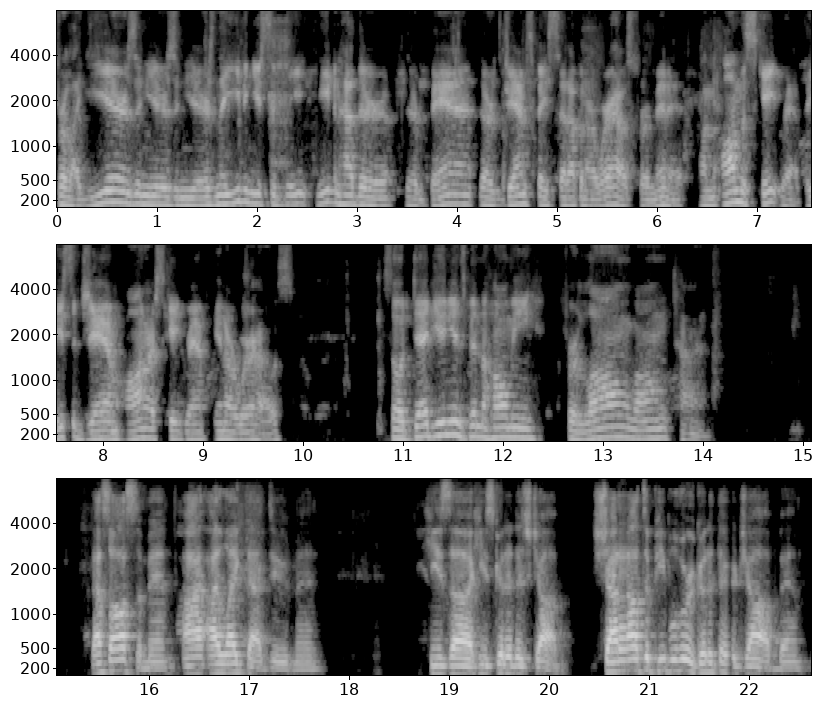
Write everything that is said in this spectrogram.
for like years and years and years. And they even used to they even had their their band their jam space set up in our warehouse for a minute on on the skate ramp. They used to jam on our skate ramp in our warehouse. So Dead Union's been the homie for a long, long time. That's awesome, man. I, I like that dude, man. He's uh he's good at his job. Shout out to people who are good at their job, man.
